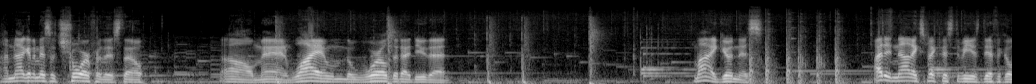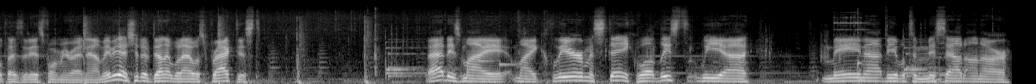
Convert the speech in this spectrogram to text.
I'm not gonna miss a chore for this, though. Oh, man. Why in the world did I do that? My goodness. I did not expect this to be as difficult as it is for me right now. Maybe I should have done it when I was practiced. That is my my clear mistake. Well, at least we uh, may not be able to miss out on our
